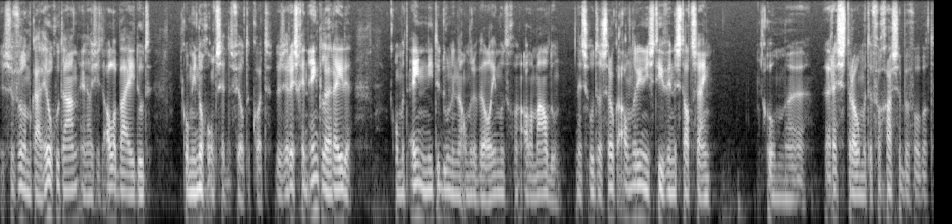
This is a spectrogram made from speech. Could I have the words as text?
Ze vullen elkaar heel goed aan. En als je het allebei doet, kom je nog ontzettend veel tekort. Dus er is geen enkele reden om het ene niet te doen en de andere wel. Je moet het gewoon allemaal doen. Net zo goed als er ook andere initiatieven in de stad zijn om reststromen te vergassen bijvoorbeeld.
